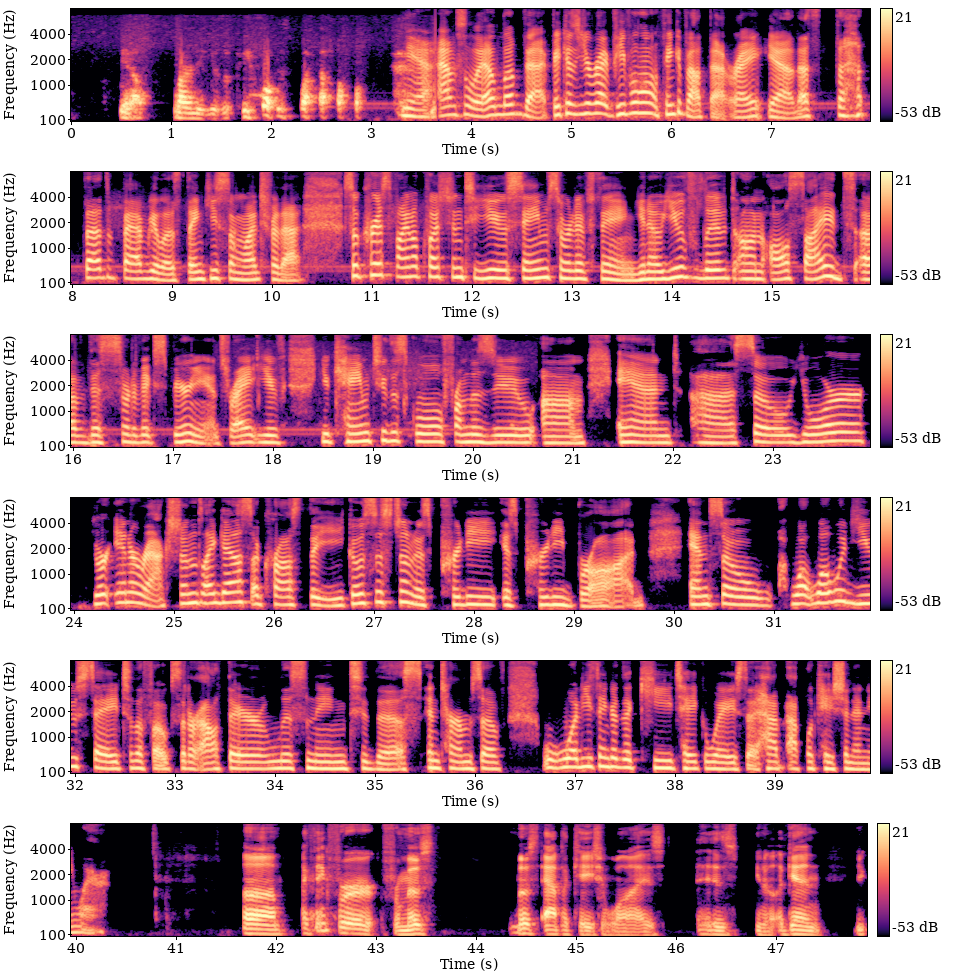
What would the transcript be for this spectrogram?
you know learn to use with people as well. Yeah, absolutely. I love that because you're right. People don't think about that, right? Yeah, that's that, that's fabulous. Thank you so much for that. So, Chris, final question to you. Same sort of thing. You know, you've lived on all sides of this sort of experience, right? You've you came to the school from the zoo, um, and uh, so your your interactions i guess across the ecosystem is pretty is pretty broad. And so what what would you say to the folks that are out there listening to this in terms of what do you think are the key takeaways that have application anywhere? Um, i think for for most most application wise is you know again you,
